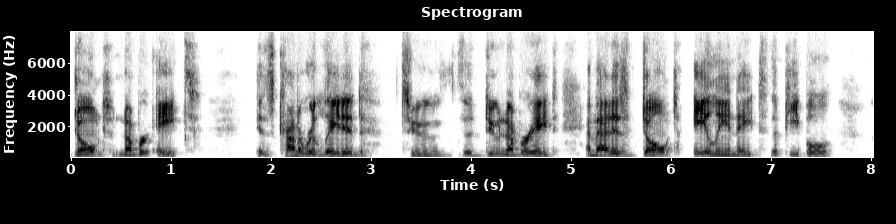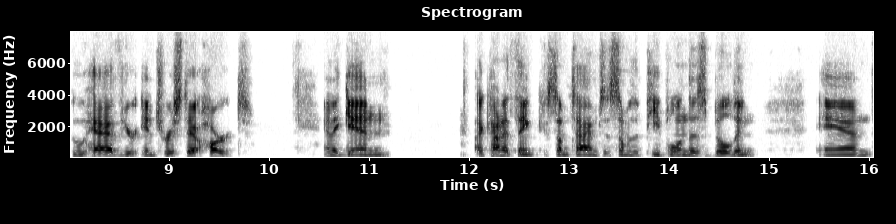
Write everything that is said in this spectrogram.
don't number eight is kind of related to the do number eight, and that is don't alienate the people who have your interest at heart. And again, I kind of think sometimes it's some of the people in this building, and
